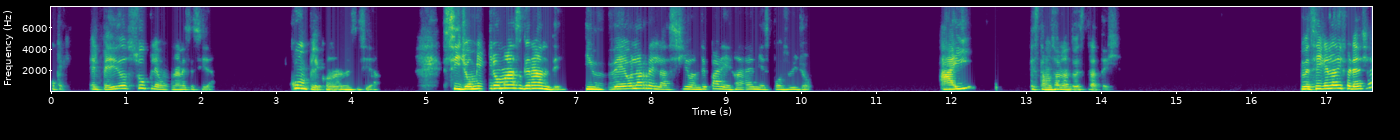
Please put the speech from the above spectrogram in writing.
ok, el pedido suple una necesidad cumple con una necesidad. Si yo miro más grande y veo la relación de pareja de mi esposo y yo, ahí estamos hablando de estrategia. ¿Me siguen la diferencia?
